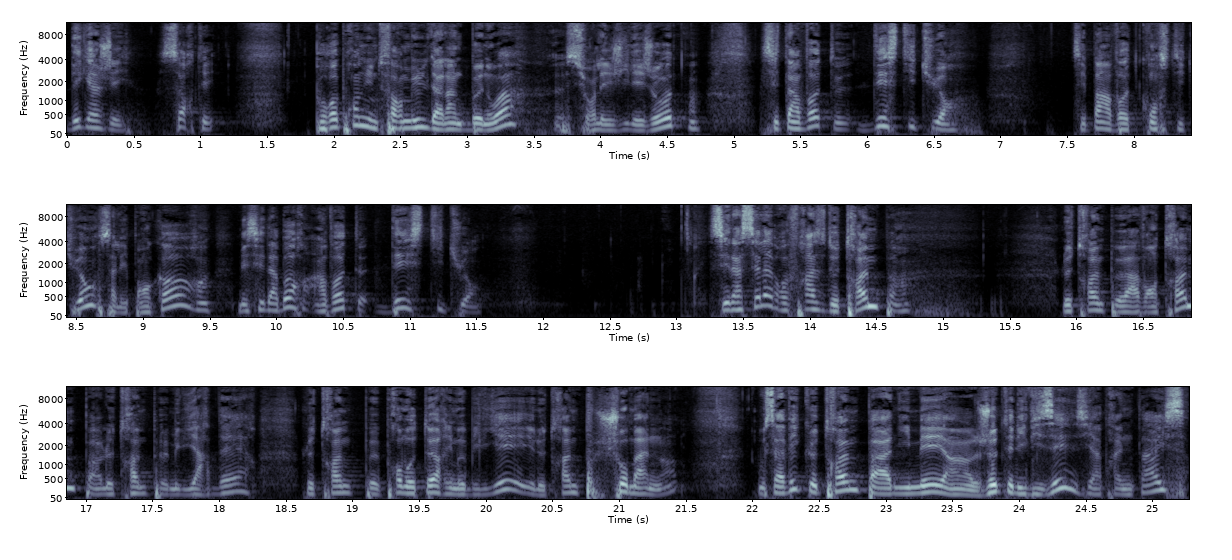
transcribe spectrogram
Dégagez, sortez. Pour reprendre une formule d'Alain de Benoît euh, sur les gilets jaunes, c'est un vote destituant. Ce n'est pas un vote constituant, ça l'est pas encore, mais c'est d'abord un vote destituant. C'est la célèbre phrase de Trump, hein. le Trump avant Trump, hein, le Trump milliardaire, le Trump promoteur immobilier et le Trump showman. Hein. Vous savez que Trump a animé un jeu télévisé, The Apprentice,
